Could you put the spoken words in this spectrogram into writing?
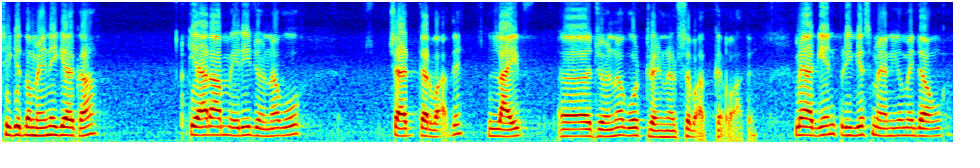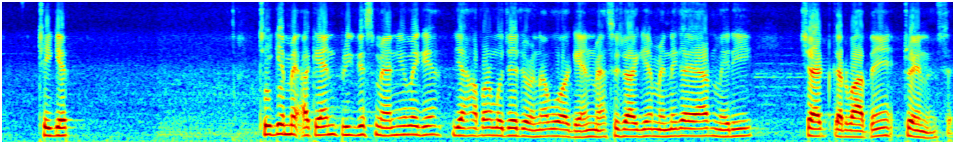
ठीक है तो मैंने क्या कहा कि यार आप मेरी जो है ना वो चैट करवा दें लाइव जो है ना वो ट्रेनर से बात करवा दें। मैं अगेन प्रीवियस मेन्यू में जाऊँगा। ठीक है ठीक है, मैं अगेन प्रीवियस मेन्यू में गया। यहाँ पर मुझे जो है ना, वो अगेन मैसेज आ गया। मैंने कहा, यार, मेरी चैट करवाते हैं ट्रेनर से।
